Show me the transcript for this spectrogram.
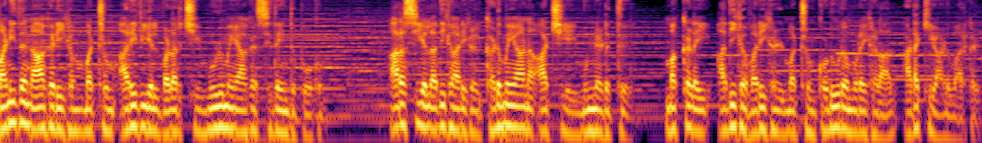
மனித நாகரிகம் மற்றும் அறிவியல் வளர்ச்சி முழுமையாக சிதைந்து போகும். அரசியல் அதிகாரிகள் கடுமையான ஆட்சியை முன்னெடுத்து மக்களை அதிக வரிகள் மற்றும் கொடூர முறைகளால் அடக்கி ஆளுவார்கள்.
